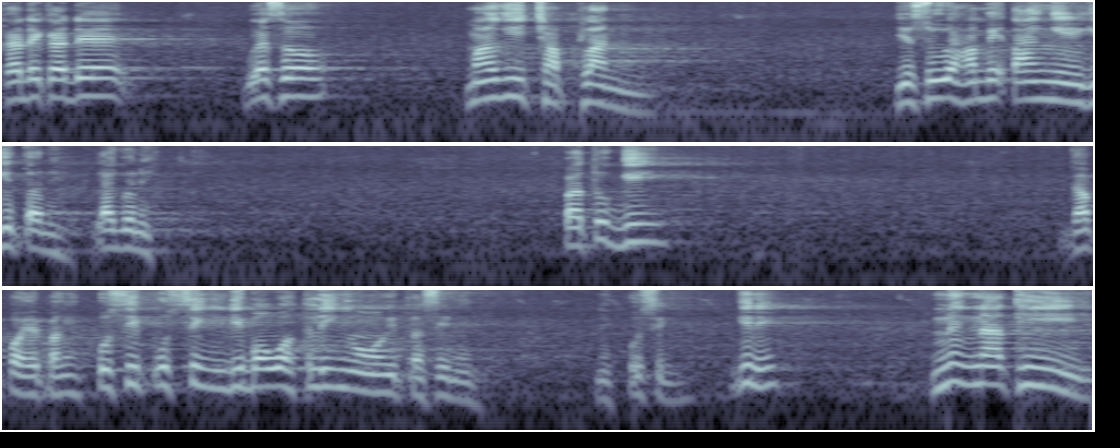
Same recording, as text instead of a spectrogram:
kadang-kadang rasa mari caplan. Dia suruh ambil tangan kita ni lagu ni. Lepas tu pergi apa ya panggil? Pusing-pusing di bawah telinga kita sini. Ni pusing. Gini. Neng nanti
